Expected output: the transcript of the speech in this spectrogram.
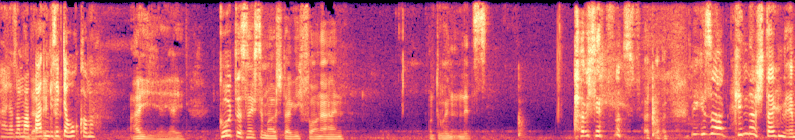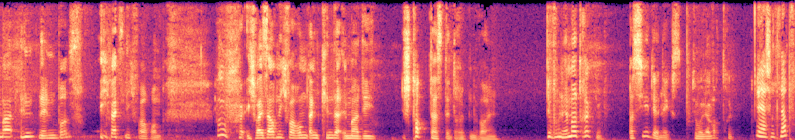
Ja, da soll der warten, bis ich da hochkomme. Eieiei. Gut, das nächste Mal steige ich vorne ein. Und du hinten jetzt. Habe ich den Fluss verloren? Wie gesagt, Kinder steigen immer hinten in den Bus. Ich weiß nicht warum. Ich weiß auch nicht, warum dann Kinder immer die Stopptaste drücken wollen. Die wollen immer drücken. Passiert ja nichts. Die wollen einfach drücken. Ja, ist ein Knopf.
